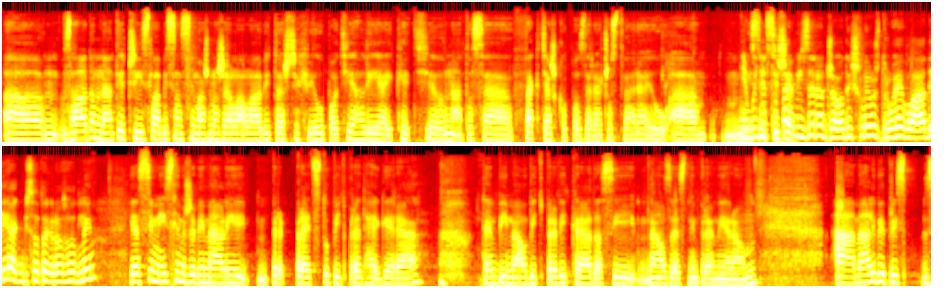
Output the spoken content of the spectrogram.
Um, vzhľadom na tie čísla by som si možno želala, aby to ešte chvíľu potiahli, aj keď e, na to sa fakt ťažko pozera, čo stvárajú. A Nebude to si, tak že... vyzerať, že odišli už druhej vlády, ak by sa tak rozhodli? Ja si myslím, že by mali pre- predstúpiť pred Hegera. Ten by mal byť prvýkrát asi naozaj s tým premiérom. A mali by prísť s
